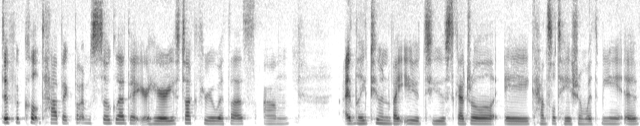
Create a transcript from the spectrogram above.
difficult topic, but I'm so glad that you're here. You stuck through with us. Um, I'd like to invite you to schedule a consultation with me if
